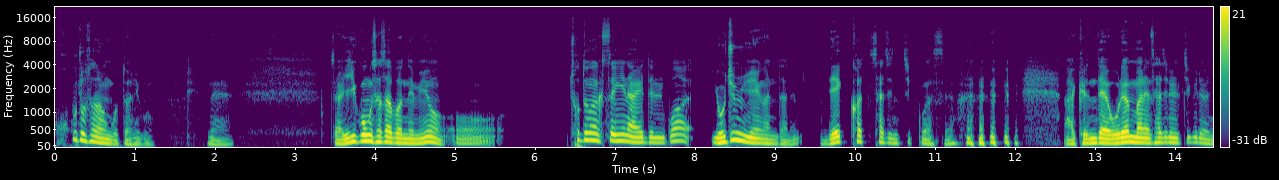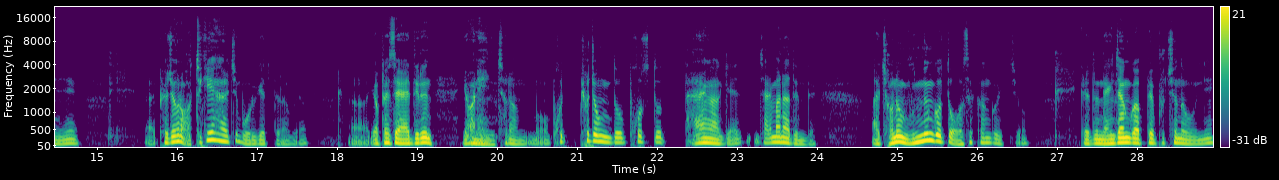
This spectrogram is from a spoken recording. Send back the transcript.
호구조사 나온 것도 아니고. 네. 자, 2044번님이요, 어, 초등학생인 아이들과 요즘 유행한다는 네컷 사진 찍고 왔어요. 아, 그런데 오랜만에 사진을 찍으려니 어, 표정을 어떻게 해야 할지 모르겠더라고요. 어, 옆에서 애들은 연예인처럼 뭐 포, 표정도 포즈도 다양하게 잘만 하던데 아, 저는 웃는 것도 어색한 거 있죠. 그래도 냉장고 앞에 붙여놓으니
